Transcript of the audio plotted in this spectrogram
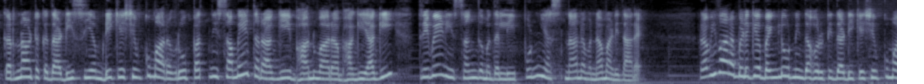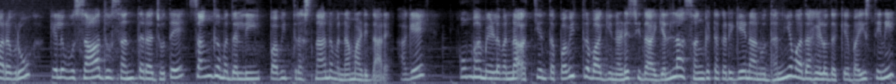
ಕರ್ನಾಟಕದ ಡಿಸಿಎಂ ಡಿಕೆ ಶಿವಕುಮಾರ್ ಅವರು ಪತ್ನಿ ಸಮೇತರಾಗಿ ಭಾನುವಾರ ಭಾಗಿಯಾಗಿ ತ್ರಿವೇಣಿ ಸಂಗಮದಲ್ಲಿ ಪುಣ್ಯ ಸ್ನಾನವನ್ನ ಮಾಡಿದ್ದಾರೆ. ರವಿವಾರ ಬೆಳಗ್ಗೆ ಬೆಂಗಳೂರಿನಿಂದ ಹೊರಟಿದ್ದ ಡಿಕೆ ಶಿವಕುಮಾರ್ ಅವರು ಕೆಲವು ಸಾಧು ಸಂತರ ಜೊತೆ ಸಂಗಮದಲ್ಲಿ ಪವಿತ್ರ ಸ್ನಾನವನ್ನ ಮಾಡಿದ್ದಾರೆ. ಹಾಗೆ ಕುಂಭಮೇಳವನ್ನ ಅತ್ಯಂತ ಪವಿತ್ರವಾಗಿ ನಡೆಸಿದ ಎಲ್ಲ ಸಂಘಟಕರಿಗೆ ನಾನು ಧನ್ಯವಾದ ಹೇಳೋದಕ್ಕೆ ಬಯಸ್ತೀನಿ.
